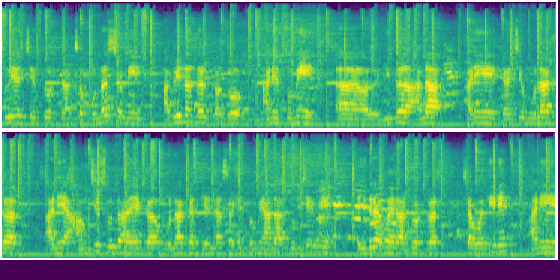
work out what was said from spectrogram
सुयश चिंतून त्यांचं पुनश्च मी अभिनंदन करतो. आणि तुम्ही इथं आलात आणि त्यांची मुलाखत आणि आमची सुद्धा एक मुलाखत घेण्यासाठी तुम्ही आला. तुमचे मी इंदिराबाई राठोड ट्रस्टच्या वतीने आणि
